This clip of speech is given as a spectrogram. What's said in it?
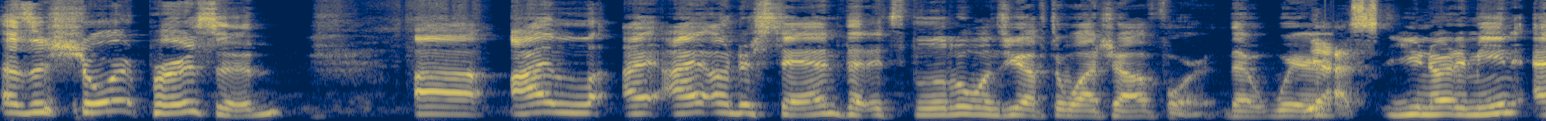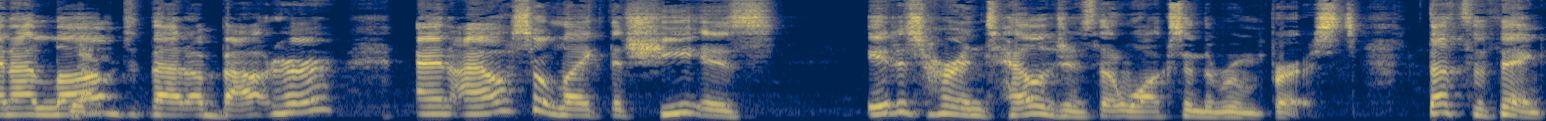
as a short person, uh, I, I I understand that it's the little ones you have to watch out for. That we're Yes. you know what I mean. And I loved that about her. And I also like that she is. It is her intelligence that walks in the room first. That's the thing.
